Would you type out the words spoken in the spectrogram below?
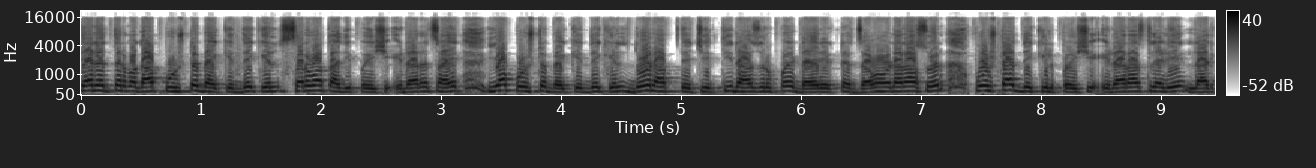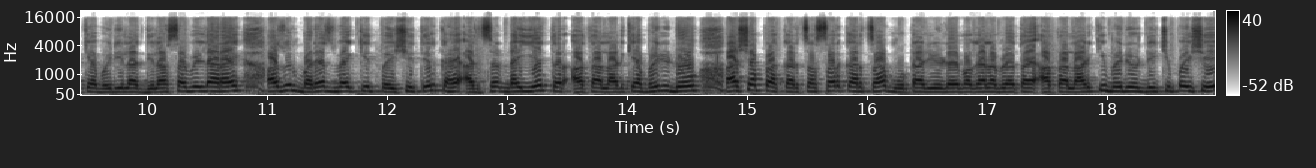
त्यानंतर बघा पोस्ट बँकेत देखील सर्वात आधी पैसे येणारच आहेत. या पोस्ट बँकेत देखील दोन हप्त्याचे तीन हजार रुपये डायरेक्ट जमा होणार असून पोस्टात देखील पैसे येणार असल्याने लाडक्या बहिणीला दिलासा मिळणार आहे. अजून बऱ्याच बँकेत पैसे येतील काही अडचण नाहीये तर आता लाडक्या बहिणीनो अशा प्रकारचा सरकारचा मोठा निर्णय बघायला मिळत आहे. आता लाडकी बहीण योजनेचे पैसे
